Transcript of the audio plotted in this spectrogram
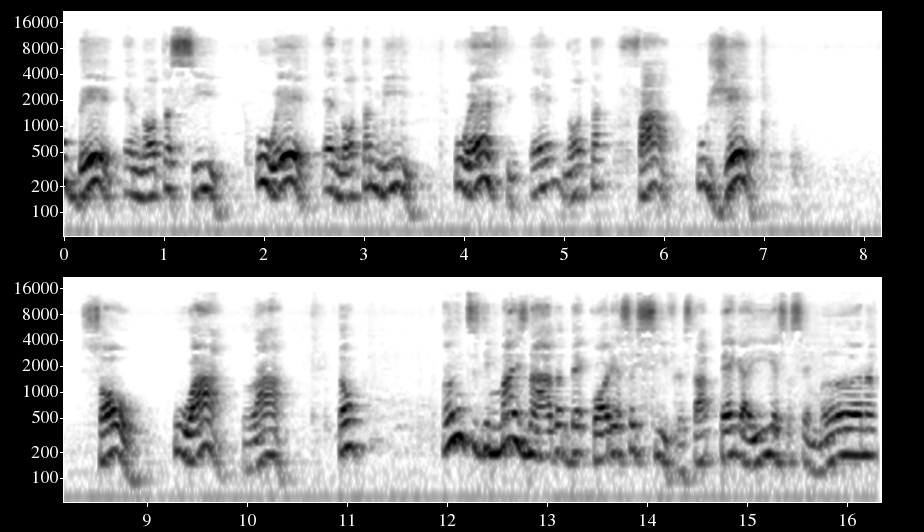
O B é nota Si. O E é nota Mi. O F é nota Fá o G, Sol, o A, Lá. Então, antes de mais nada, decore essas cifras, tá? Pega aí essa semana,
